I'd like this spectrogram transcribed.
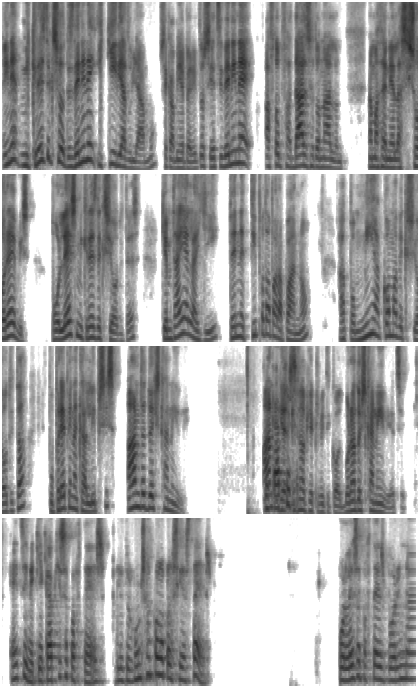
Είναι μικρές δεξιότητες. Δεν είναι η κύρια δουλειά μου σε καμία περίπτωση. Έτσι. Δεν είναι αυτό που φαντάζεσαι τον άλλον να μαθαίνει, αλλά συσσωρεύεις πολλές μικρές δεξιότητες και μετά η αλλαγή δεν είναι τίποτα παραπάνω από μία ακόμα δεξιότητα που πρέπει να καλύψεις αν δεν το έχεις κάνει ήδη. Αν κάποιες... και πιο εκπληκτικό, μπορεί να το έχεις κάνει ήδη, έτσι. Έτσι είναι. Και κάποιες από αυτές λειτουργούν σαν πολλαπλασιαστές πολλές από αυτές μπορεί να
